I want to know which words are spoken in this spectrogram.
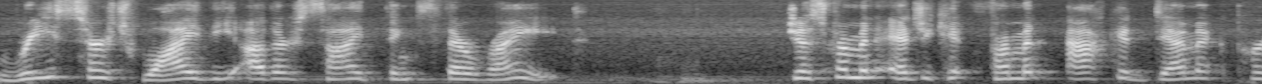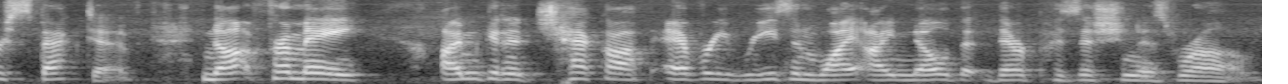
Research why the other side thinks they're right. Mm-hmm. Just from an educate from an academic perspective, not from a I'm going to check off every reason why I know that their position is wrong.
